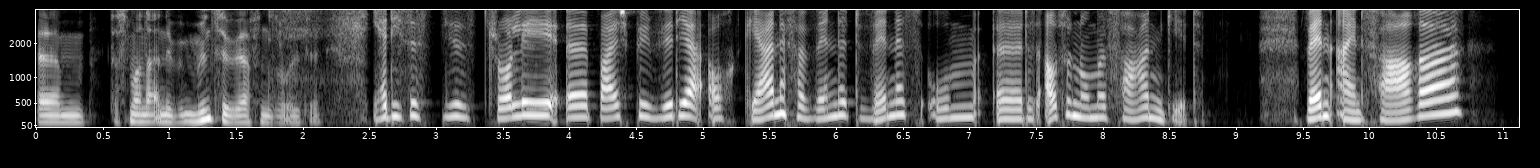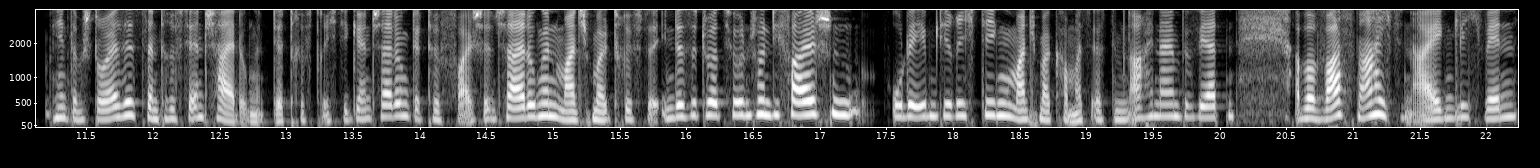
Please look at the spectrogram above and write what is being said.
ähm, dass man eine Münze werfen sollte. Ja, dieses, dieses Trolley-Beispiel wird ja auch gerne verwendet, wenn es um äh, das autonome Fahren geht. Wenn ein Fahrer hinterm Steuer sitzt, dann trifft er Entscheidungen. Der trifft richtige Entscheidungen, der trifft falsche Entscheidungen. Manchmal trifft er in der Situation schon die falschen oder eben die richtigen. Manchmal kann man es erst im Nachhinein bewerten. Aber was mache ich denn eigentlich, wenn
